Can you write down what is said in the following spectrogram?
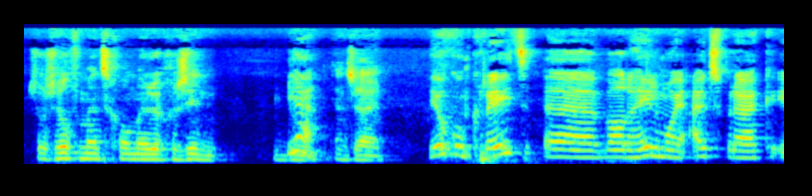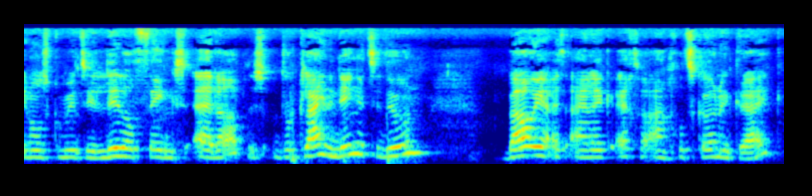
Zoals heel veel mensen gewoon met hun gezin doen Ja. en zijn. Heel concreet, eh, we hadden een hele mooie uitspraak in onze community: Little things add up. Dus door kleine dingen te doen, bouw je uiteindelijk echt wel aan Gods koninkrijk.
